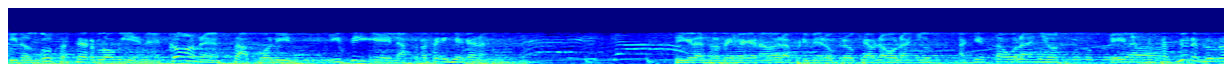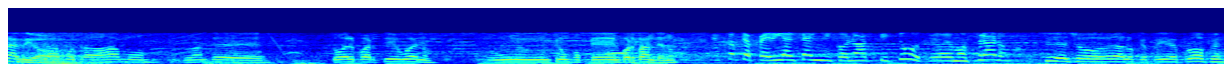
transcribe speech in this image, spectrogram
y nos gusta hacerlo bien con Zapolín. Y sigue la estrategia ganadora. Sigue la estrategia ganadora. Primero creo que habla Bolaños. Aquí está Bolaños en las estaciones Blue Radio. Trabajamos, durante todo el partido bueno, un, un triunfo que es importante, ¿no? Esto que pedía el técnico, no actitud, lo demostraron. Sí, eso era lo que pedía el profe.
